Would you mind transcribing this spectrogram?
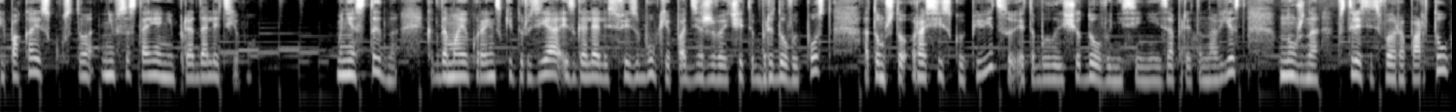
И пока искусство не в состоянии преодолеть его – мне стыдно, когда мои украинские друзья изгалялись в Фейсбуке, поддерживая чей-то бредовый пост о том, что российскую певицу, это было еще до вынесения запрета на въезд, нужно встретить в аэропорту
